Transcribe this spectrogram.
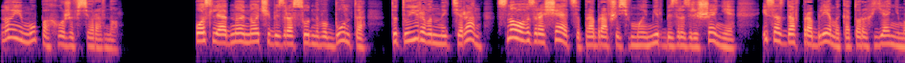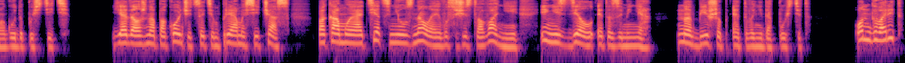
Но ему, похоже, все равно. После одной ночи безрассудного бунта татуированный тиран снова возвращается, пробравшись в мой мир без разрешения и создав проблемы, которых я не могу допустить. Я должна покончить с этим прямо сейчас, пока мой отец не узнал о его существовании и не сделал это за меня. Но Бишоп этого не допустит. Он говорит,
